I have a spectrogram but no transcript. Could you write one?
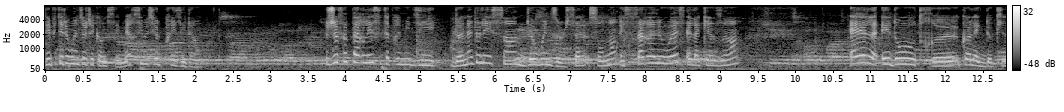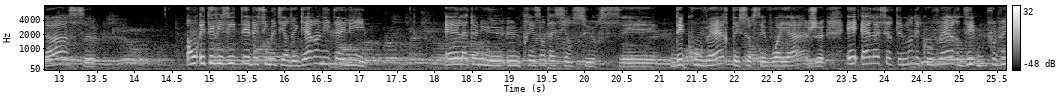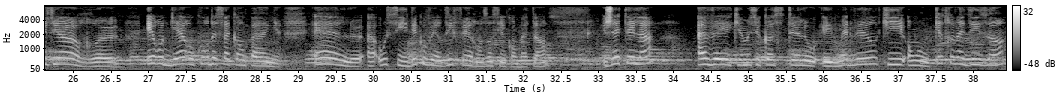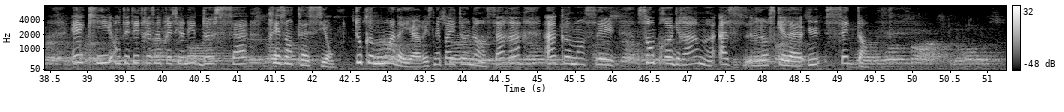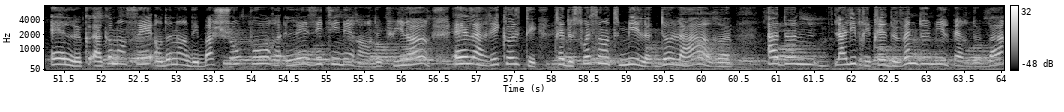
Député de Windsor-Tecumseh. Merci, Monsieur le Président. Je veux parler cet après-midi d'un adolescent de Windsor. Son nom est Sarah Lewis, elle a 15 ans. Elle et d'autres euh, collègues de classe ont été visiter des cimetières de guerre en Italie. Elle a tenu une présentation sur ses découvertes et sur ses voyages et elle a certainement découvert plusieurs euh, héros de guerre au cours de sa campagne. Elle a aussi découvert différents anciens combattants J'étais là avec M. Costello et Medville qui ont 90 ans et qui ont été très impressionnés de sa présentation. Tout comme moi d'ailleurs, et ce n'est pas étonnant. Sarah a commencé son programme lorsqu'elle a eu 7 ans. Elle a commencé en donnant des bachots pour les itinérants. Depuis lors, elle a récolté près de 60 000 dollars a, livré près de 22 000 paires de bas,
